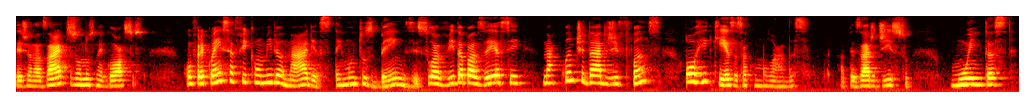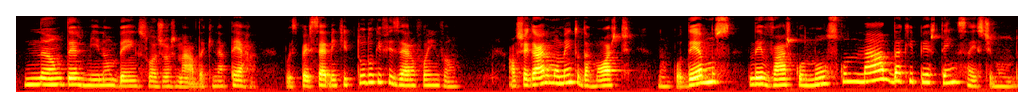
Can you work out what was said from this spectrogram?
seja nas artes ou nos negócios, com frequência ficam milionárias, têm muitos bens e sua vida baseia-se na quantidade de fãs ou riquezas acumuladas. Apesar disso, muitas não terminam bem sua jornada aqui na Terra, pois percebem que tudo o que fizeram foi em vão. Ao chegar no momento da morte, não podemos levar conosco nada que pertença a este mundo.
